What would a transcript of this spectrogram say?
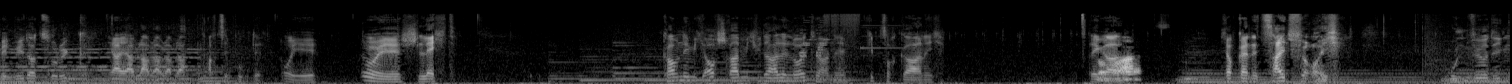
Bin wieder zurück. Ja, ja, bla bla bla bla. 18 Punkte. Oh je. Oh je, schlecht. Kaum nehme ich auf, schreiben mich wieder alle Leute an, ey. Gibt's doch gar nicht. Egal. Ich habe keine Zeit für euch. Unwürdigen.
